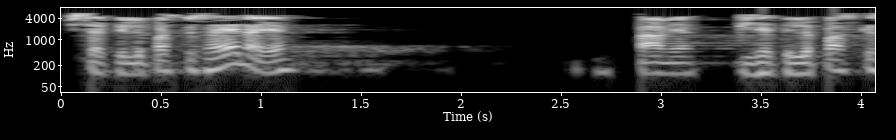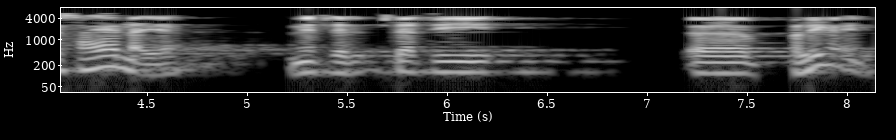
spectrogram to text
Bisa dilepas ke saya nak ya? Paham ya? Bisa dilepas ke saya nak ya? Ini bisa, bisa di e, beli nggak ini?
